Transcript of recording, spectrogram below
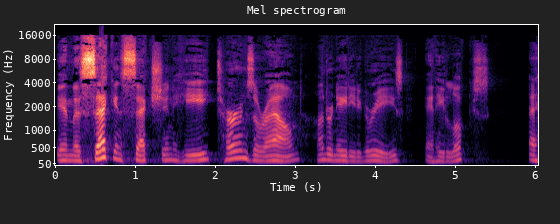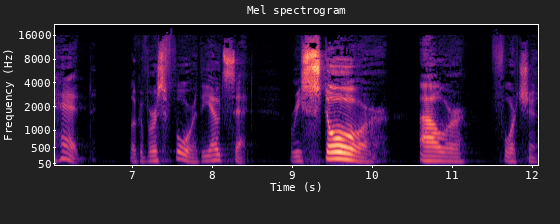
In the second section, he turns around 180 degrees and he looks ahead. Look at verse 4, the outset. Restore our fortunes.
